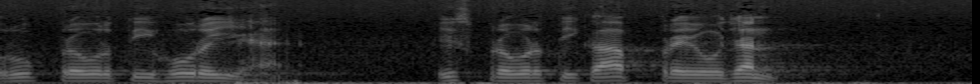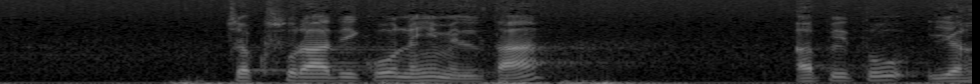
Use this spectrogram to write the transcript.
रूप प्रवृत्ति हो रही है। इस प्रवृत्ति का प्रयोजन चक्षुरादि को नहीं मिलता। अपितु यह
